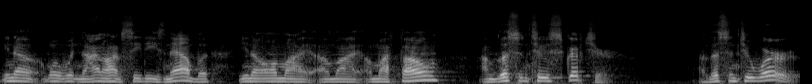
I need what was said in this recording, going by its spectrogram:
you know well I don't have CDs now, but you know on my on my on my phone I'm listening to Scripture. I listen to Word.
